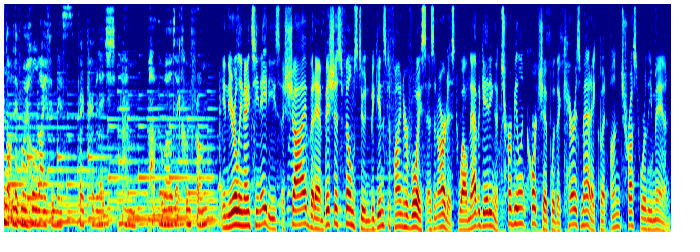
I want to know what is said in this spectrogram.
not live my whole life in this very privileged um, part of the world I come from. In the early 1980s, a shy but ambitious film student begins to find her voice as an artist while navigating a turbulent courtship with a charismatic but untrustworthy man.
